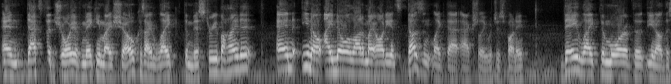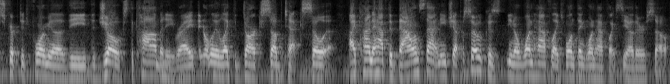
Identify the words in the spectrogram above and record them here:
and that's the joy of making my show because I like the mystery behind it. And you know, I know a lot of my audience doesn't like that actually, which is funny. They like the more of the you know the scripted formula, the the jokes, the comedy, mm-hmm. right? They don't really like the dark subtext. So I kind of have to balance that in each episode because you know one half likes one thing, one half likes the other. So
